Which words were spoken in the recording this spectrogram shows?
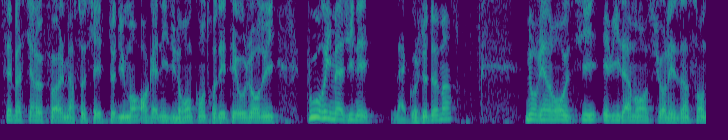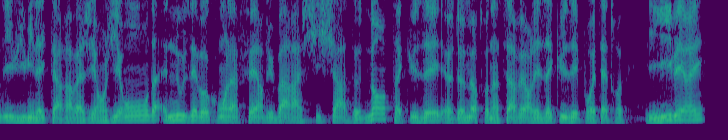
Sébastien Le Foll, maire socialiste du Mans, organise une rencontre d'été aujourd'hui pour imaginer la gauche de demain. Nous reviendrons aussi évidemment sur les incendies, 8000 hectares ravagés en Gironde. Nous évoquerons l'affaire du bar à Chicha de Nantes, accusé de meurtre d'un serveur. Les accusés pourraient être libérés.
